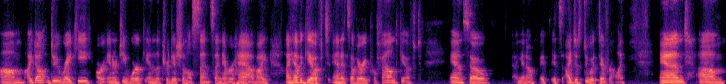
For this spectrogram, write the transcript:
um, I don't do Reiki or energy work in the traditional sense. I never have. I, I have a gift, and it's a very profound gift. And so, you know, it, it's I just do it differently. And um,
